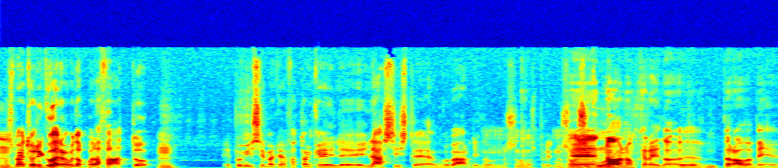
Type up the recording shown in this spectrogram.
Mm. Ha sbagliato il rigore, ma dopo l'ha fatto. Mm. E poi mi sembra che ha fatto anche il- l'assist a Gobardi. Non, non sono, non sono Eh, sicuro. no, non credo. eh, però vabbè,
